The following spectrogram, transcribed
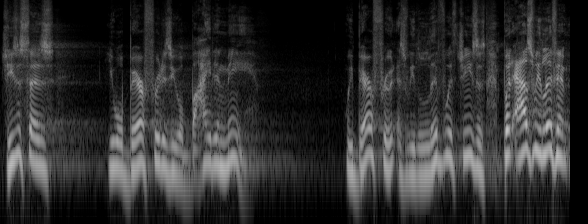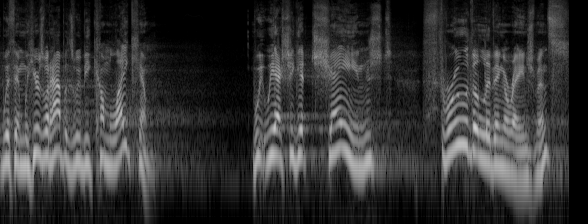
Jesus says, You will bear fruit as you abide in me. We bear fruit as we live with Jesus. But as we live with Him, here's what happens we become like Him. We, we actually get changed through the living arrangements.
